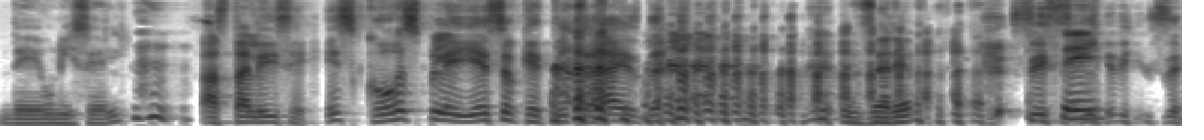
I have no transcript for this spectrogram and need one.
de Unicel. Hasta le dice, es cosplay eso que tú traes. ¿En serio? sí, sí, Sí. le dice.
